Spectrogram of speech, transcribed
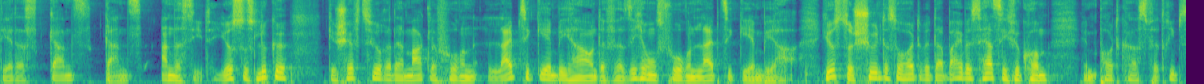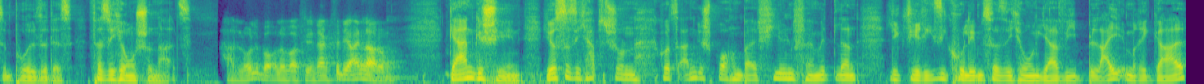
der das ganz, ganz anders sieht. Justus Lücke, Geschäftsführer der Maklerforen Leipzig GmbH und der Versicherungsforen Leipzig GmbH. Justus, schön, dass du heute mit dabei bist. Herzlich willkommen im Podcast Vertriebsimpulse des Versicherungsjournals. Hallo, lieber Oliver, vielen Dank für die Einladung. Gern geschehen. Justus, ich habe es schon kurz angesprochen, bei vielen Vermittlern liegt die Risikolebensversicherung ja wie Blei im Regal.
